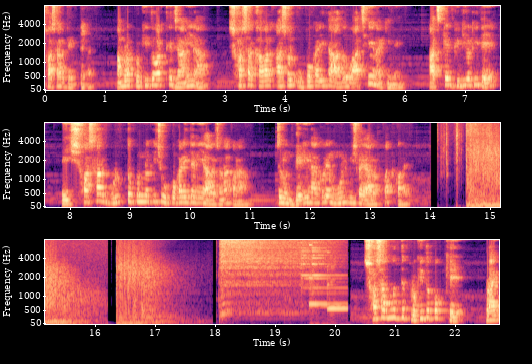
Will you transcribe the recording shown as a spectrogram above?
শশার দেখতে পাই। আমরা প্রকৃত অর্থে জানি না শশা খাওয়ার আসল উপকারিতা আদৌ আছে নাকি নেই। আজকের ভিডিওটিতে এই শশার গুরুত্বপূর্ণ কিছু উপকারিতা নিয়ে আলোচনা করা চলুন দেরি না করে মূল বিষয়ে আলোকপাত করা শশার মধ্যে প্রকৃতপক্ষে প্রায়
